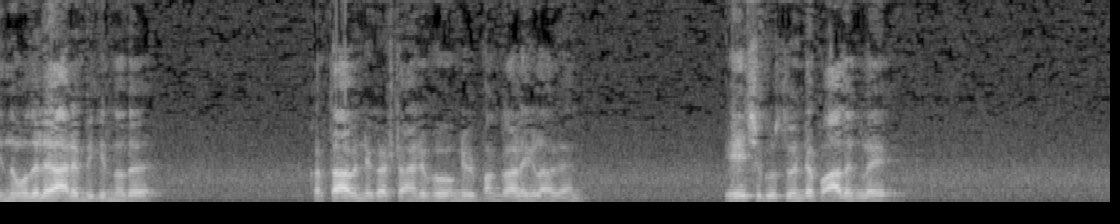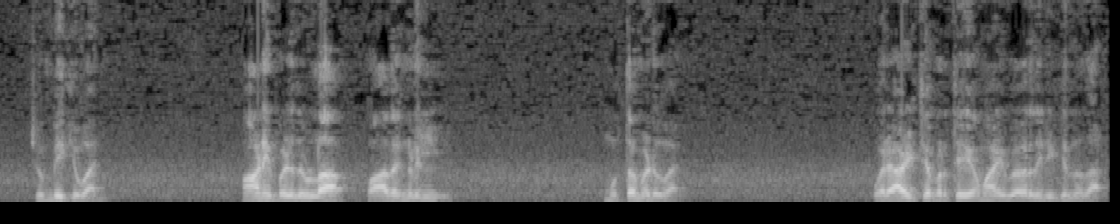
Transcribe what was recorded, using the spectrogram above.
ഇന്നു മുതൽ ആരംഭിക്കുന്നത് കർത്താവിന്റെ കഷ്ടാനുഭവങ്ങളിൽ പങ്കാളികളാകാൻ യേശു ക്രിസ്തുവിന്റെ പാദങ്ങളെ ചുംബിക്കുവാൻ ആണിപ്പഴുതുള്ള പാദങ്ങളിൽ മുത്തമിടുവാൻ ഒരാഴ്ച പ്രത്യേകമായി വേർതിരിക്കുന്നതാണ്.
